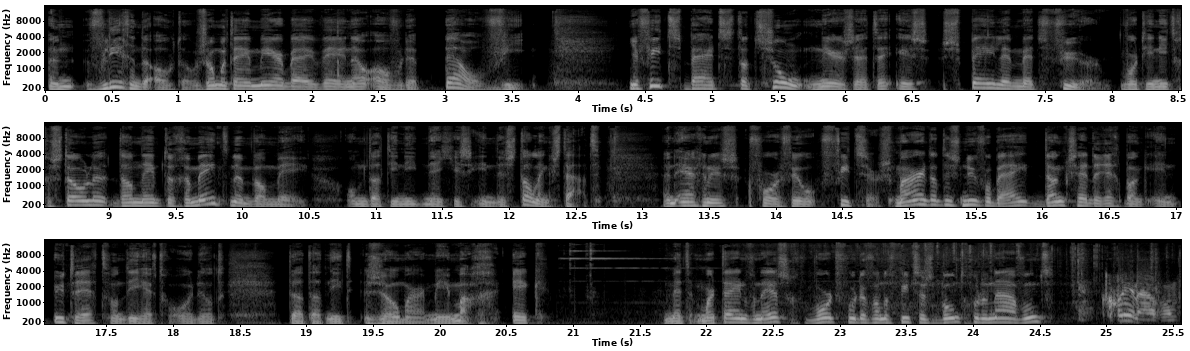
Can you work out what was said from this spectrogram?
Een vliegende auto. Zometeen meer bij WNL over de Pelvi. Je fiets bij het station neerzetten is spelen met vuur. Wordt hij niet gestolen, dan neemt de gemeente hem wel mee... omdat hij niet netjes in de stalling staat. Een ergernis voor veel fietsers. Maar dat is nu voorbij, dankzij de rechtbank in Utrecht... want die heeft geoordeeld dat dat niet zomaar meer mag. Ik met Martijn van Esch, woordvoerder van de Fietsersbond. Goedenavond. Goedenavond.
